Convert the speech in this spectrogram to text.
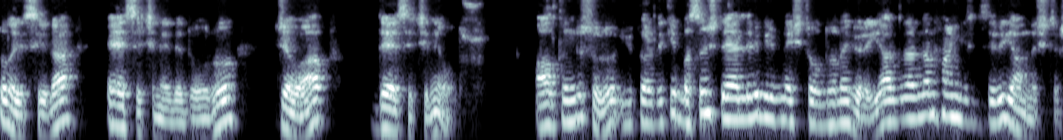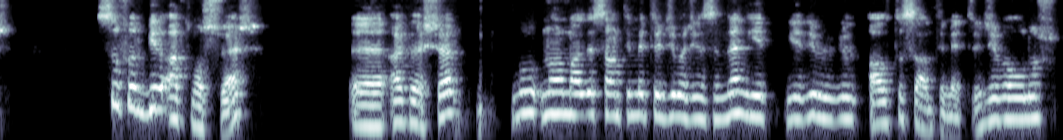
Dolayısıyla E seçeneği de doğru. Cevap D seçeneği olur. Altıncı soru. Yukarıdaki basınç değerleri birbirine eşit olduğuna göre yargılarından hangileri yanlıştır? 0,1 atmosfer ee, arkadaşlar bu normalde santimetre civa cinsinden 7,6 santimetre civa olur.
